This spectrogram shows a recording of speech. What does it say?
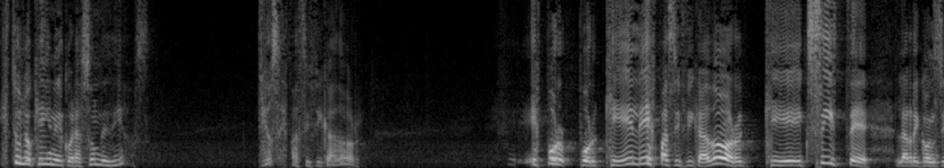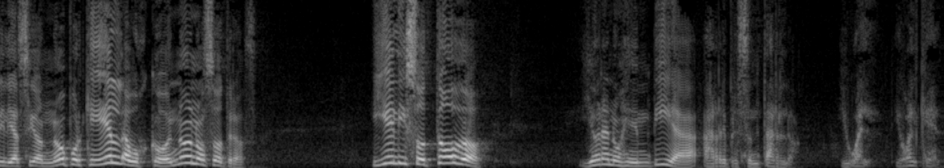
Esto es lo que hay en el corazón de Dios. Dios es pacificador es por, porque Él es pacificador que existe la reconciliación, ¿no? Porque Él la buscó, no nosotros. Y Él hizo todo. Y ahora nos envía a representarlo, igual, igual que Él.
